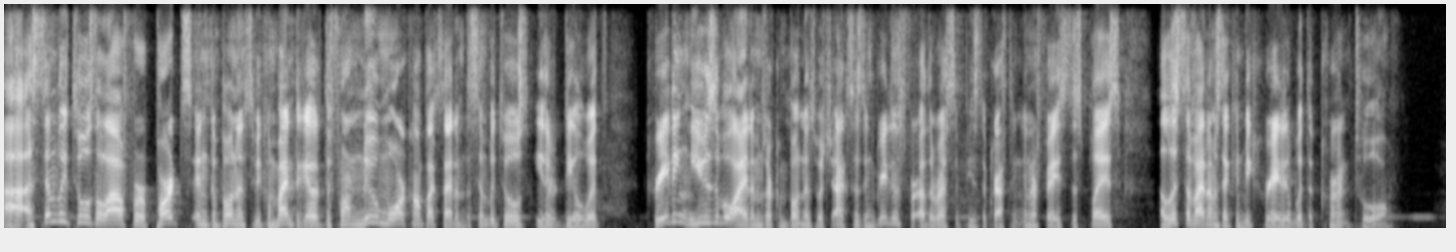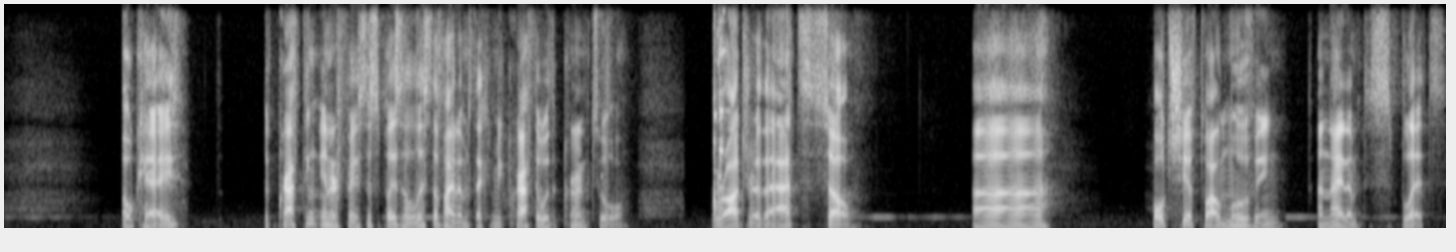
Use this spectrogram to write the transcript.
Uh, assembly tools allow for parts and components to be combined together to form new, more complex items. Assembly tools either deal with creating usable items or components, which acts as ingredients for other recipes. The crafting interface displays a list of items that can be created with the current tool. Okay. The crafting interface displays a list of items that can be crafted with the current tool. Roger that. So, uh, hold shift while moving an item to split.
